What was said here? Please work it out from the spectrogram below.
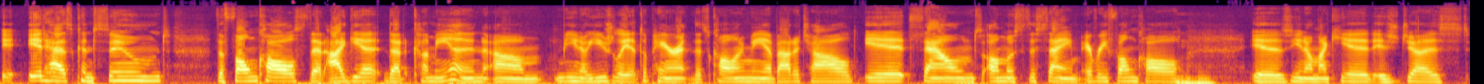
It, it has consumed the phone calls that I get that come in. Um, you know, usually it's a parent that's calling me about a child. It sounds almost the same. Every phone call is, you know, my kid is just.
